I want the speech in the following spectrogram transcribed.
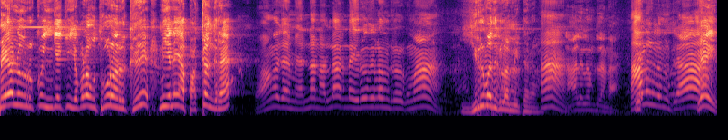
மேலூருக்கும் இங்கேக்கும் எவ்வளவு தூரம் இருக்கு? நீ என்னையா பக்கங்கிற? வாங்க சாமி என்ன நல்லா இருந்தா இருபது கிலோமீட்டர் இருக்குமா? இருபது கிலோமீட்டரா? நாலு கிலோமீட்டர் நாலு கிலோமீட்டரா? ஏய்?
